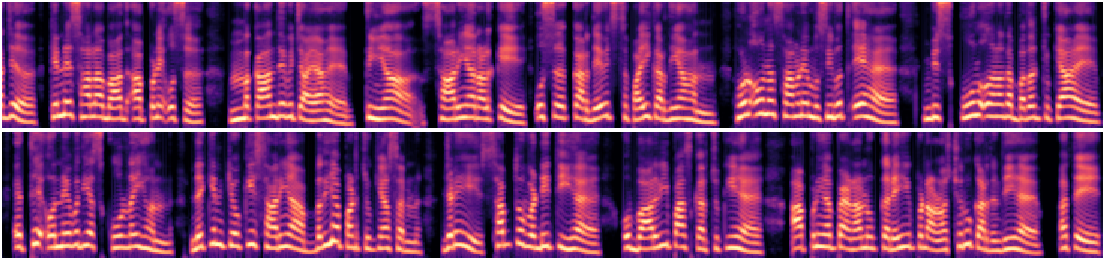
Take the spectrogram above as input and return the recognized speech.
ਅੱਜ ਕਿੰਨੇ ਸਾਲਾਂ ਬਾਅਦ ਆਪਣੇ ਉਸ ਮਕਾਨ ਦੇ ਵਿੱਚ ਆਇਆ ਹੈ। ਧੀਆਂ ਸਾਰੀਆਂ ਰਲ ਕੇ ਉਸ ਘਰ ਦੇ ਵਿੱਚ ਸਫ਼ਾਈ ਕਰਦੀਆਂ ਹਨ। ਹੁਣ ਉਹਨਾਂ ਸਾਹਮਣੇ ਮੁਸੀਬਤ ਇਹ ਹੈ ਵੀ ਸਕੂਲ ਉਹਨਾਂ ਦਾ ਬਦਲ ਚੁੱਕਿਆ ਹੈ। ਇੱਥੇ ਉਹਨੇ ਵਧੀਆ ਸਕੂਲ ਨਹੀਂ ਹਨ, ਲੇਕਿਨ ਕਿਉਂਕਿ ਸਾਰੀਆਂ ਵਧੀਆ ਪੜ ਚੁੱਕੀਆਂ ਸਨ, ਜਿਹੜੀ ਸਭ ਤੋਂ ਵੱਡੀ ਧੀ ਹੈ ਉਹ 12ਵੀਂ ਪਾਸ ਕਰ ਚੁੱਕੀ ਹੈ। ਆਪਣੀਆਂ ਭੈਣਾਂ ਨੂੰ ਘਰੇ ਹੀ ਪੜਾਉਣਾ ਸ਼ੁਰੂ ਕਰ ਦਿੰਦੀ ਹੈ ਅਤੇ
